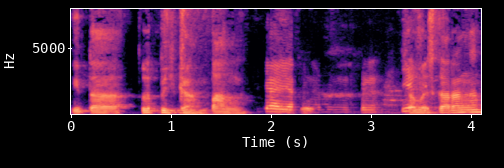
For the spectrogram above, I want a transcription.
kita lebih gampang Ya, ya, Gitu. benar-benar. Ya, Sampai sekarang kan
